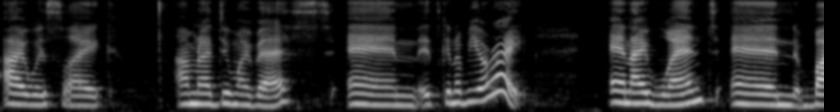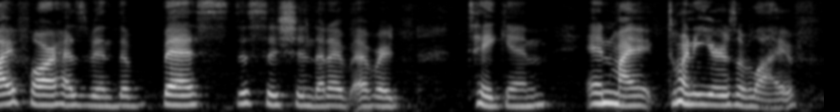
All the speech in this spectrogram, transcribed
I was like, I'm gonna do my best and it's gonna be all right. And I went, and by far has been the best decision that I've ever taken in my 20 years of life.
